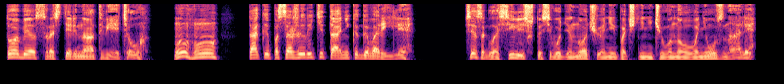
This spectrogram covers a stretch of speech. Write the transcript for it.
Тобиас растерянно ответил. «Угу, так и пассажиры «Титаника» говорили». Все согласились, что сегодня ночью они почти ничего нового не узнали,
